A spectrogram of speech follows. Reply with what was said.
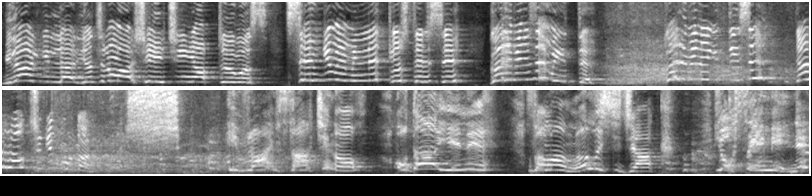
Bilalgiller Yatırım AŞ için yaptığımız sevgi ve minnet gösterisi garibinize mi gitti? Garibine gittiyse derhal çıkın buradan. Şşş! İbrahim sakin ol. O daha yeni. Zamanla alışacak. Yoksa eminim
